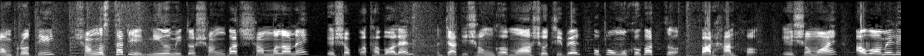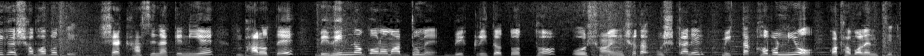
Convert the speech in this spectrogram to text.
সম্প্রতি সংস্থাটি নিয়মিত সংবাদ সম্মেলনে এসব কথা বলেন জাতিসংঘ মহাসচিবের উপমুখপাত্র ফারহান হক। এ সময় আওয়ামী লীগের সভাপতি শেখ হাসিনাকে নিয়ে ভারতে বিভিন্ন গণমাধ্যমে বিকৃত তথ্য ও সহিংসতা উস্কানির মিথ্যা খবর নিয়েও কথা বলেন তিনি।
